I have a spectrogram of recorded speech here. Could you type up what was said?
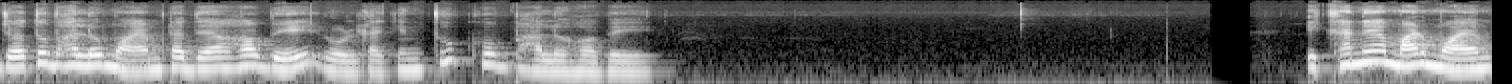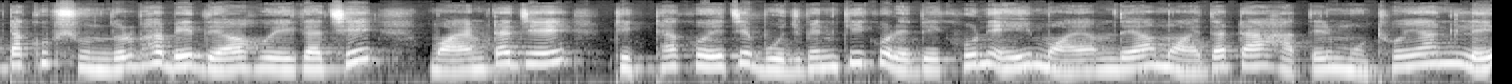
যত ভালো ময়ামটা দেওয়া হবে, রোলটা কিন্তু খুব ভালো হবে। এখানে আমার ময়ামটা খুব সুন্দরভাবে দেওয়া হয়ে গেছে। ময়ামটা যে ঠিকঠাক হয়েছে, বুঝবেন কি করে? দেখুন, এই ময়াম দেওয়া ময়দাটা হাতের মুঠোয় আনলে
